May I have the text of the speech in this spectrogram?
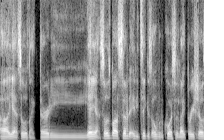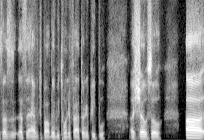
Uh yeah, so it was like 30. Yeah, yeah. So it's about 70 80 tickets over the course of like three shows. That's that's the average about maybe 25, 30 people a show. So uh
